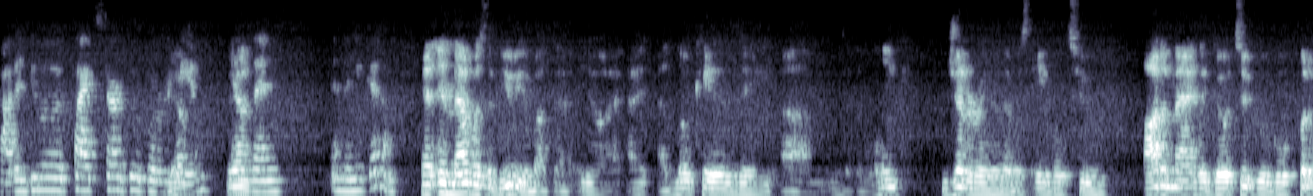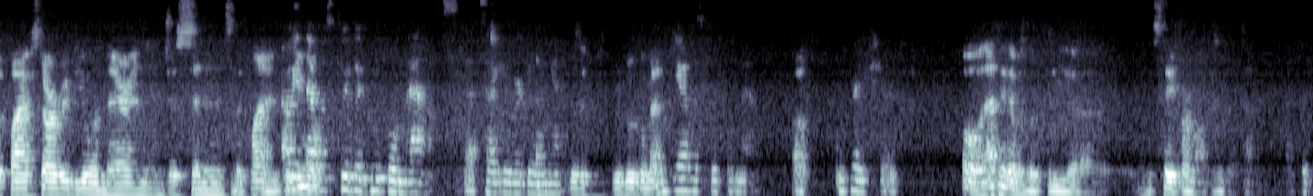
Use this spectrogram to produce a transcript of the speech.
how to do a five star Google review, Yeah. and then and then you get them. and, and that was the beauty about that. You know, I, I, I located a um, it was like a link generator that was able to automatically go to Google, put a five star review in there, and, and just send it to the client. Oh, yeah, that was through the Google Maps. That's how you were doing it. was it through Google Maps? Yeah, it was Google Maps. Oh. I'm pretty sure. Oh, and I think that was with the, uh, the State Farm office at that time. I think.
